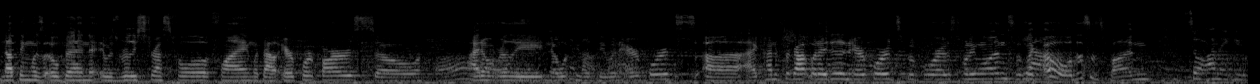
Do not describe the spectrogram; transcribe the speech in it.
Nothing was open. It was really stressful flying without airport bars, so. I don't really know what people do in airports. Uh, I kind of forgot what I did in airports before I was 21, so I was like, oh, well, this is fun. So I'm a huge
